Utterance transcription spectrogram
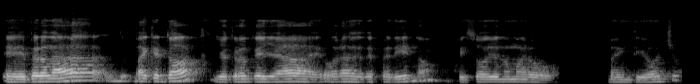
Eh, pero nada, Biker Dog, yo creo que ya es hora de despedirnos. Episodio número 28.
